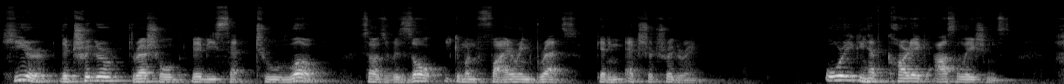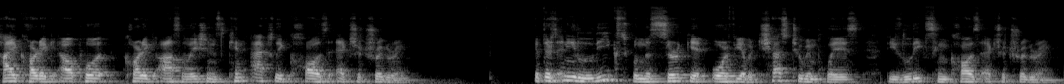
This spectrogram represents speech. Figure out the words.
Here, the trigger threshold may be set too low. So, as a result, you can run firing breaths, getting extra triggering. Or you can have cardiac oscillations, high cardiac output, cardiac oscillations can actually cause extra triggering. If there's any leaks from the circuit or if you have a chest tube in place, these leaks can cause extra triggering.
